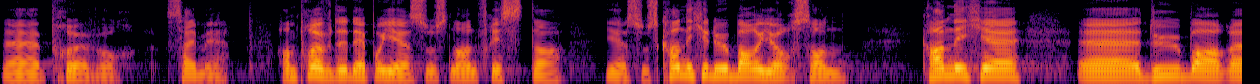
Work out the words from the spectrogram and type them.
eh, prøver seg med. Han prøvde det på Jesus når han frista Jesus. Kan ikke du bare gjøre sånn? Kan ikke eh, du bare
